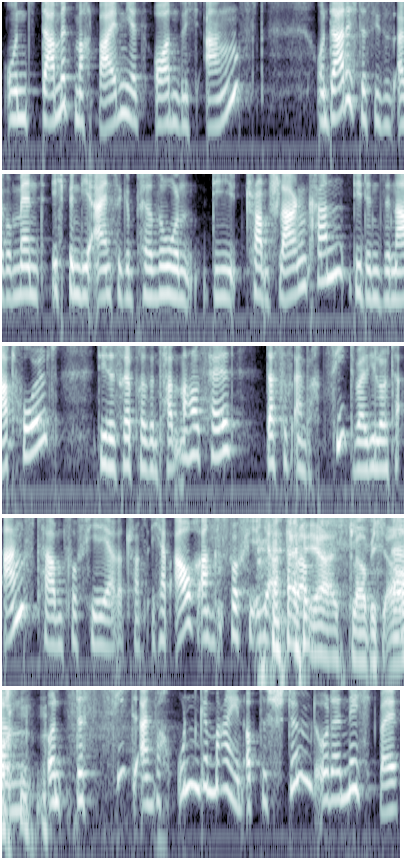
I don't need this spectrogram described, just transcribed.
Und damit macht Biden jetzt ordentlich Angst. Und dadurch, dass dieses Argument, ich bin die einzige Person, die Trump schlagen kann, die den Senat holt, die das Repräsentantenhaus hält, dass das einfach zieht, weil die Leute Angst haben vor vier Jahren Trumps. Ich habe auch Angst vor vier Jahren Trump. ja, ich glaube ich auch. Ähm, und das zieht einfach ungemein, ob das stimmt oder nicht, weil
